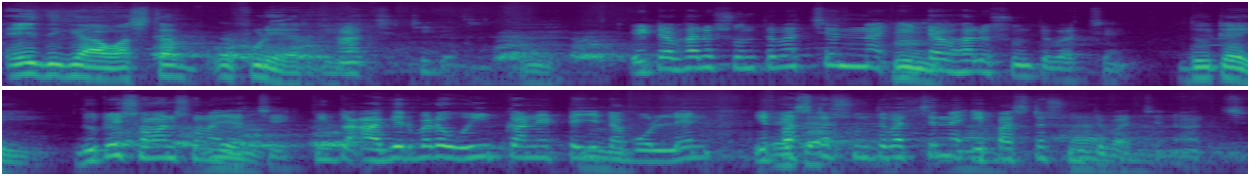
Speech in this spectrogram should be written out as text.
এইদিকে আওয়াজটা উপরে আর কি। আচ্ছা ঠিক আছে। এটা ভালো শুনতে পাচ্ছেন না এটা ভালো শুনতে পাচ্ছেন? দুইটাই। দুটোই সমান শোনা যাচ্ছে। কিন্তু আগের বারে ওই কানেরটা যেটা বললেন এ পাশটা শুনতে পাচ্ছেন না এ পাশটা শুনতে পাচ্ছেন না আচ্ছা।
